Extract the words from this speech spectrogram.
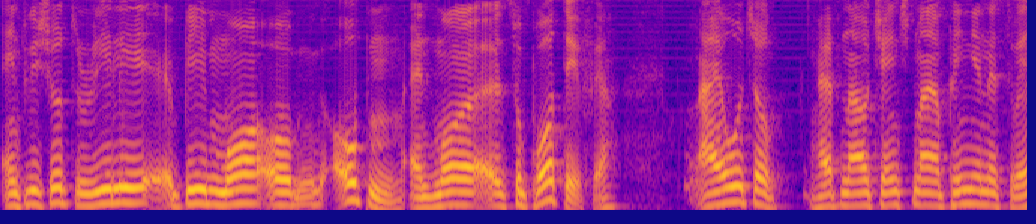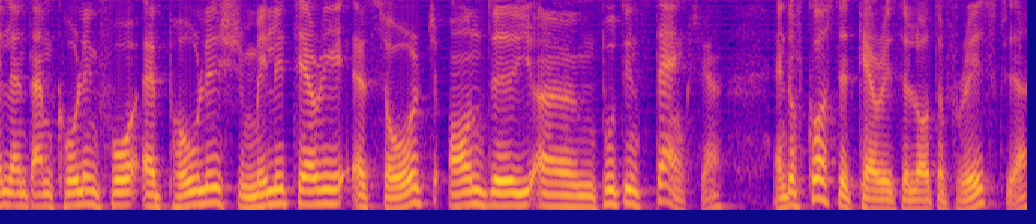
And we should really be more um, open and more uh, supportive. Yeah? I also have now changed my opinion as well, and I'm calling for a Polish military assault on the um, Putin's tanks. Yeah? And of course, that carries a lot of risks. Yeah?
